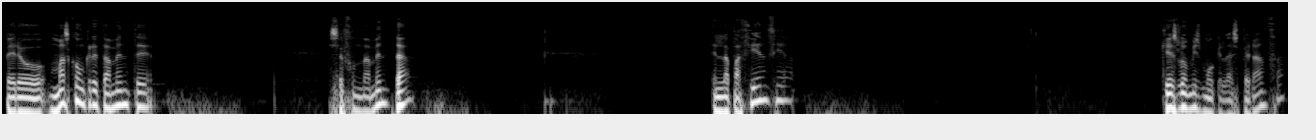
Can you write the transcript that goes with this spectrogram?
Pero más concretamente, se fundamenta en la paciencia, que es lo mismo que la esperanza.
